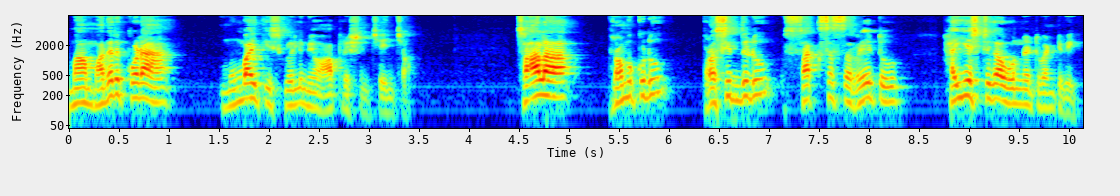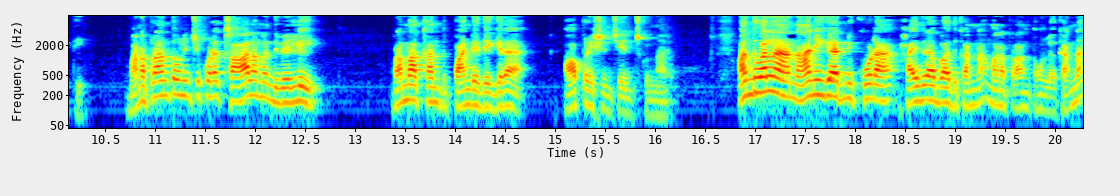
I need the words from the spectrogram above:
మా మదర్కి కూడా ముంబై తీసుకువెళ్ళి మేము ఆపరేషన్ చేయించాం. చాలా ప్రముఖుడు ప్రసిద్ధుడు సక్సెస్ రేటు హయ్యెస్ట్గా ఉన్నటువంటి వ్యక్తి. మన ప్రాంతం నుంచి కూడా చాలామంది వెళ్ళి రమాకాంత్ పాండే దగ్గర ఆపరేషన్ చేయించుకున్నారు. అందువలన నాని గారిని కూడా హైదరాబాద్ కన్నా మన ప్రాంతంలో కన్నా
